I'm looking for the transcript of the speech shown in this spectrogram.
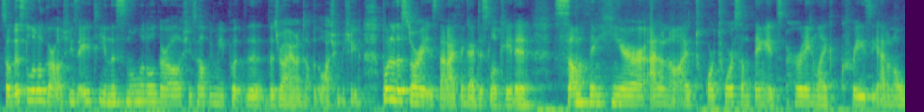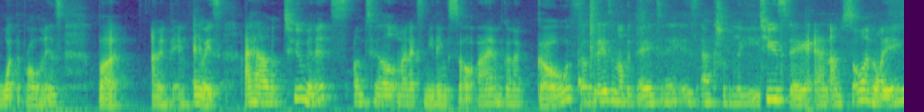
So this little girl, she's 18, this small little girl, she's helping me put the, the dryer on top of the washing machine. Point of the story is that I think I dislocated something here. I don't know, I or tore something. It's hurting like crazy. I don't know what the problem is, but I'm in pain. Anyways, I have two minutes until my next meeting, so I am gonna go. So today is another day. Today is actually Tuesday, and I'm so annoying.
